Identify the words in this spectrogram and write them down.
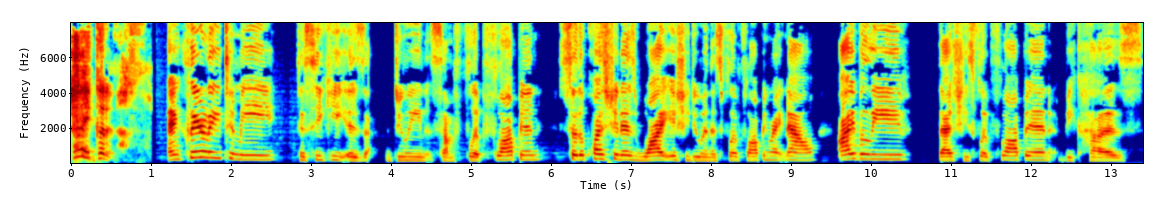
That ain't good enough. And clearly to me, Tesehki is doing some flip flopping. So the question is, why is she doing this flip flopping right now? I believe that she's flip flopping because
